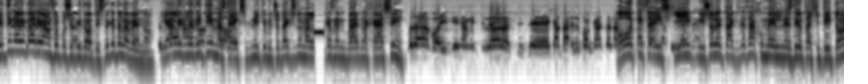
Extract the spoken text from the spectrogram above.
Γιατί να μην πάρει ο άνθρωπος επιδότηση, δεν καταλαβαίνω. Οι άλλοι δηλαδή τι είμαστε έξυπνοι και ο Μητσοτάκης είναι μαλάκας να μην πάρει να χάσει; Μπράβο, η δύναμη τηλεόρασης. Ε, κατα... Λοιπόν, κάτσε να Ό,τι θα ισχύει, μισό λεπτάκι, δεν θα έχουμε Έλληνες δύο ταχυτήτων.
